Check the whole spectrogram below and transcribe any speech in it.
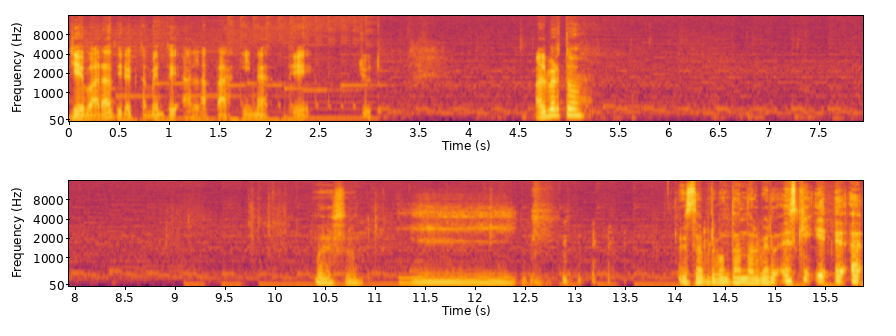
llevará directamente a la página de YouTube. Alberto, Eso. Está preguntando Alberto. Es que eh, eh, ah,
